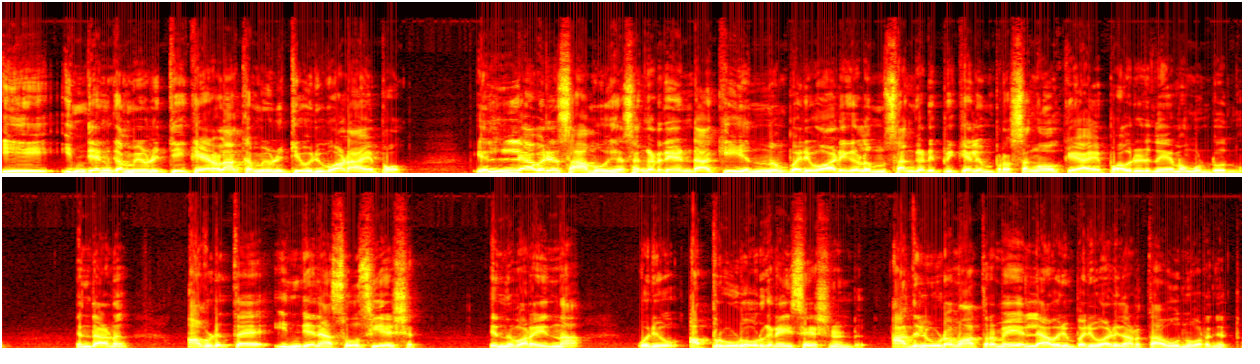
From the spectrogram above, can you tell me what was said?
ഈ ഇന്ത്യൻ കമ്മ്യൂണിറ്റി കേരള കമ്മ്യൂണിറ്റി ഒരുപാടായപ്പോൾ എല്ലാവരും സാമൂഹ്യ സംഘടന ഉണ്ടാക്കി എന്നും പരിപാടികളും സംഘടിപ്പിക്കലും പ്രസംഗവും ഒക്കെ ആയപ്പോൾ അവരൊരു നിയമം കൊണ്ടുവന്നു. എന്താണ്? അവിടുത്തെ ഇന്ത്യൻ അസോസിയേഷൻ എന്ന് പറയുന്ന ഒരു അപ്രൂവ്ഡ് ഓർഗനൈസേഷൻ ഉണ്ട്. അതിലൂടെ മാത്രമേ എല്ലാവരും പരിപാടി നടത്താവൂ എന്ന് പറഞ്ഞിട്ട്.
